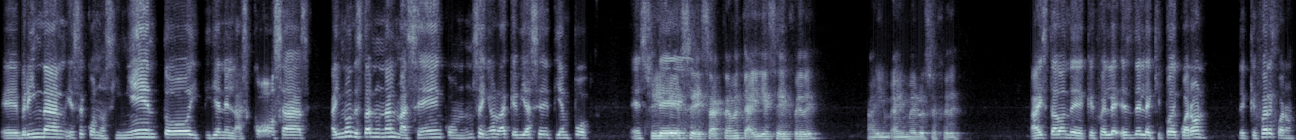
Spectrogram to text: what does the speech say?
eh, brindan ese conocimiento y tienen las cosas. Hay uno donde está en un almacén con un señor que vi hace tiempo. Este, sí, ese, exactamente, ahí es FD. Ahí, ahí mero es FD. Ahí está donde que fue, es del equipo de Cuarón, de que fue de Cuarón.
